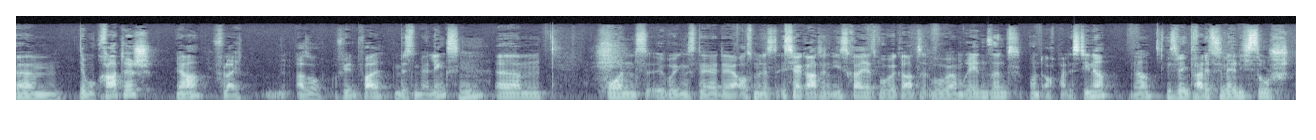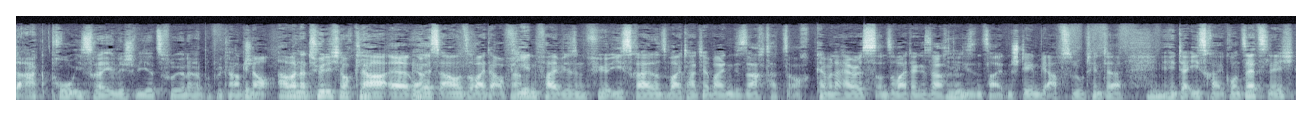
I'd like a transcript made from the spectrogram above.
ähm, demokratisch, ja, vielleicht, also auf jeden Fall ein bisschen mehr links. Ähm, und übrigens, der, der Außenminister ist ja gerade in Israel, jetzt wo wir gerade, wo wir am Reden sind, und auch Palästina. Ja. Deswegen traditionell nicht so stark pro-israelisch wie jetzt früher in der Republikanischen. Genau, aber natürlich noch klar, Ja, äh, ja. USA und so weiter, auf jeden Fall, wir sind für Israel und so weiter, hat ja Biden gesagt, hat auch Kamala Harris und so weiter gesagt, Mhm. in diesen Zeiten stehen wir absolut hinter, hinter Israel, grundsätzlich.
